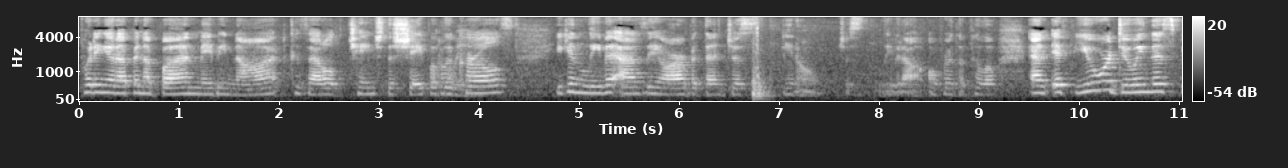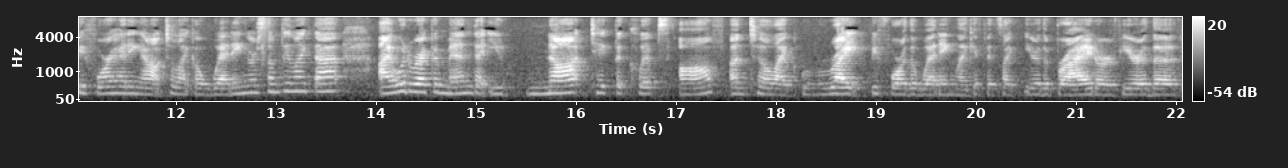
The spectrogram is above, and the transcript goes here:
putting it up in a bun, maybe not, because that'll change the shape of Oh, the yeah. curls. You can leave it as they are, but then just you know just leave it out over the pillow. And if you were doing this before heading out to like a wedding or something like that, I would recommend that you not take the clips off until like right before the wedding. Like if it's like you're the bride or if you're the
